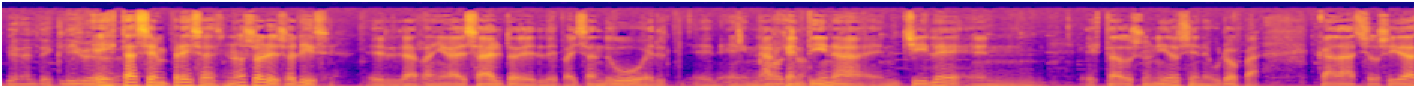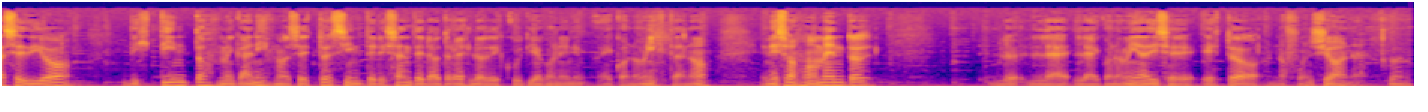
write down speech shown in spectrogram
Viene el declive. Estas empresas, no solo el Solís, el de Rañaga de Salto, el de Paysandú, el, en. Argentina, en Chile, en Estados Unidos y en Europa. Cada sociedad se dio distintos mecanismos. Esto es interesante, la otra vez lo discutía con un economista, ¿no? En esos momentos la, la economía dice, esto no funciona, Claro.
